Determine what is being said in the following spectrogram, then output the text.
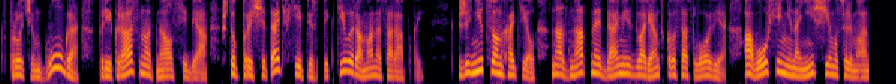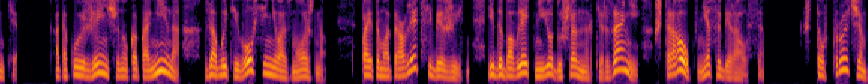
Впрочем, Гуга прекрасно знал себя, чтобы просчитать все перспективы романа с арабкой — Жениться он хотел на знатной даме из дворянского сословия, а вовсе не на нищей мусульманке. А такую женщину, как Амина, забыть и вовсе невозможно. Поэтому отравлять себе жизнь и добавлять в нее душевных терзаний Штрауб не собирался. Что, впрочем,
